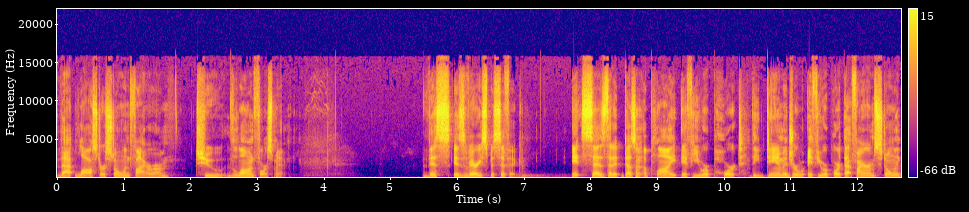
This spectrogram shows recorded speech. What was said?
that lost or stolen firearm to the law enforcement. This is very specific. It says that it doesn't apply if you report the damage or if you report that firearm stolen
